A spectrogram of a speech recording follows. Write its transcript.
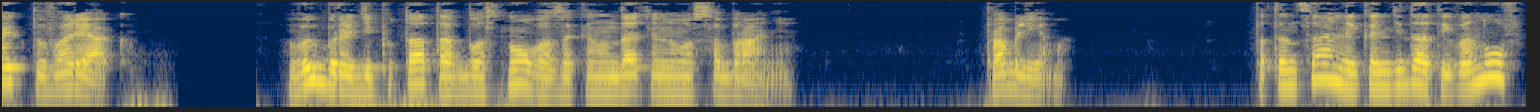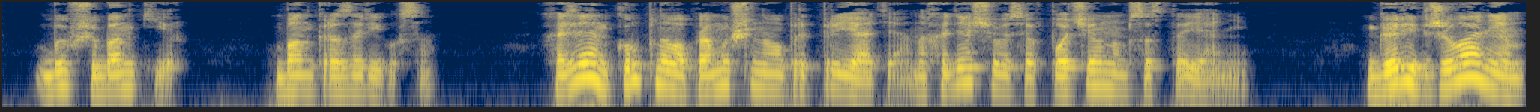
Проект Варяг. Выборы депутата областного законодательного собрания. Проблема. Потенциальный кандидат Иванов, бывший банкир, банк разорился. Хозяин крупного промышленного предприятия, находящегося в плачевном состоянии, горит желанием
